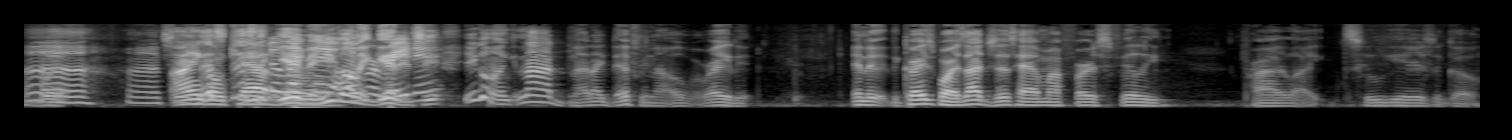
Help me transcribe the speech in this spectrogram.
Uh, uh, I ain't that's, gonna that's cap. a You feel given. like you they gonna get it. overrated? You gonna nah, nah, they definitely not overrated. And the, the crazy part is, I just had my first Philly, probably like two years ago.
